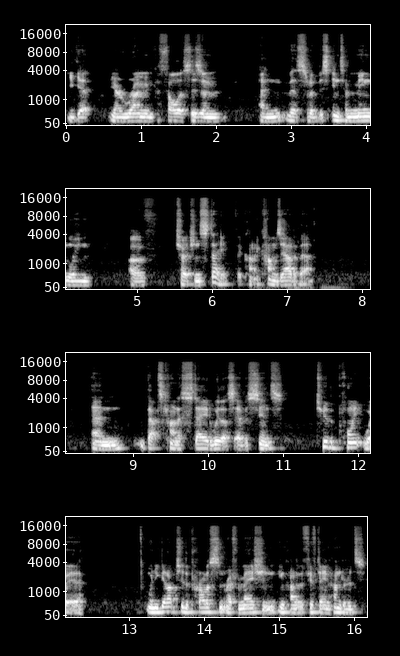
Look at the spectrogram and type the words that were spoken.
You get you know Roman Catholicism, and there's sort of this intermingling of church and state that kind of comes out of that, and that's kind of stayed with us ever since, to the point where when you get up to the Protestant Reformation in kind of the 1500s,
